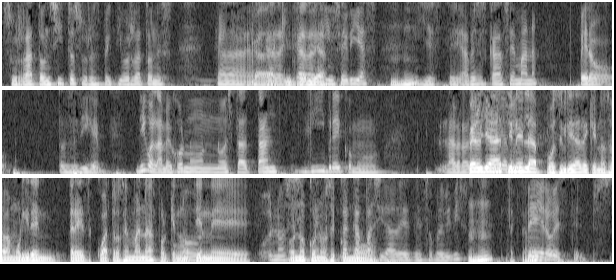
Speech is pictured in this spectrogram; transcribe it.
sus ratoncitos, sus respectivos ratones cada, Cada cada, 15 cada días. 15 días Ujú. y este, a veces cada semana, pero entonces dije, digo, a lo mejor no, no está tan libre como la verdad. Pero ya tiene bien. la posibilidad de que no se va a morir en 3, 4 semanas porque no tiene... o no, sé o si no tenga conoce la cómo- capacidad de, de sobrevivir. Exactamente. Pero este, pues,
